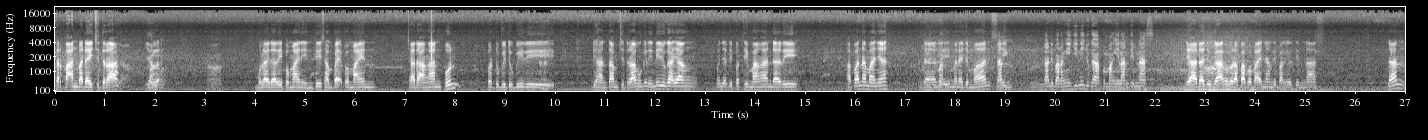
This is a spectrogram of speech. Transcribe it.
terpaan badai cedera Ya. Yang Mulai- Ah, mulai dari pemain inti sampai pemain cadangan pun bertubi-tubi di dihantam cedera mungkin ini juga yang menjadi pertimbangan dari apa namanya dari manajemen dan dan dibarengi gini juga pemanggilan timnas. Ya ada juga beberapa pemain yang dipanggil timnas. Dan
